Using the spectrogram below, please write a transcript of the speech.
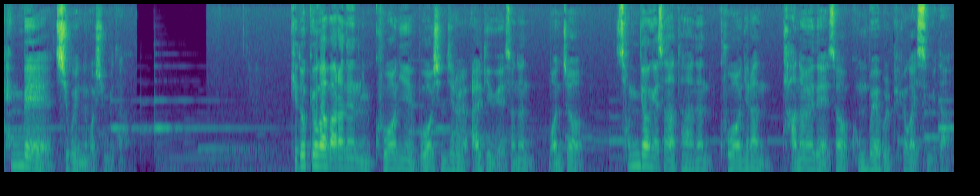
팽배해지고 있는 것입니다. 기독교가 말하는 구원이 무엇인지를 알기 위해서는 먼저 성경에서 나타나는 구원이란 단어에 대해서 공부해 볼 필요가 있습니다.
